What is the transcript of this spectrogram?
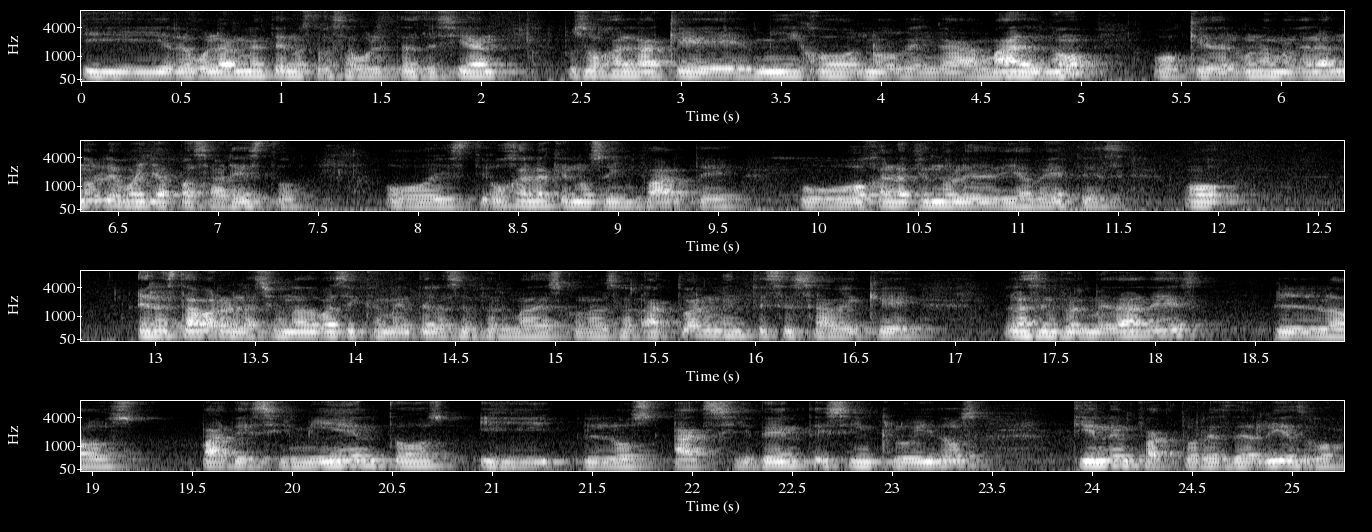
y regularmente nuestras abuelitas decían, pues ojalá que mi hijo no venga mal, ¿no? O que de alguna manera no le vaya a pasar esto, o este, ojalá que no se infarte, o ojalá que no le dé diabetes, o era, estaba relacionado básicamente las enfermedades con Alzheimer. Actualmente se sabe que las enfermedades, los padecimientos y los accidentes incluidos tienen factores de riesgo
